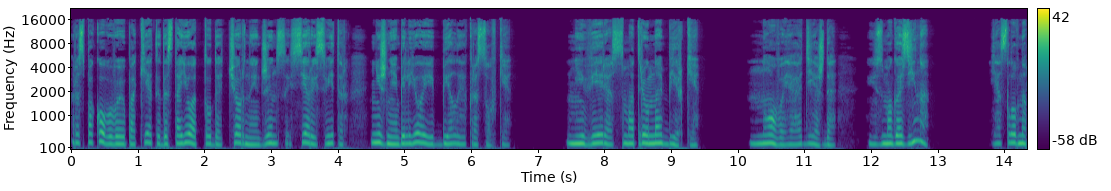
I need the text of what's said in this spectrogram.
Распаковываю пакет и достаю оттуда черные джинсы, серый свитер, нижнее белье и белые кроссовки. Не веря, смотрю на бирки. Новая одежда. Из магазина? Я словно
